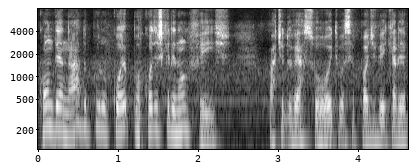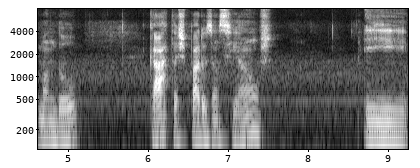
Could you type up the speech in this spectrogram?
condenado por, por coisas que ele não fez. A partir do verso 8, você pode ver que ela mandou cartas para os anciãos e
